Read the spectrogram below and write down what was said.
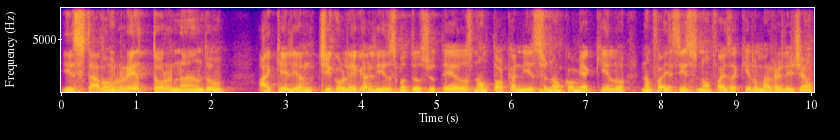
e estavam retornando aquele antigo legalismo dos judeus, não toca nisso, não come aquilo, não faz isso, não faz aquilo, uma religião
